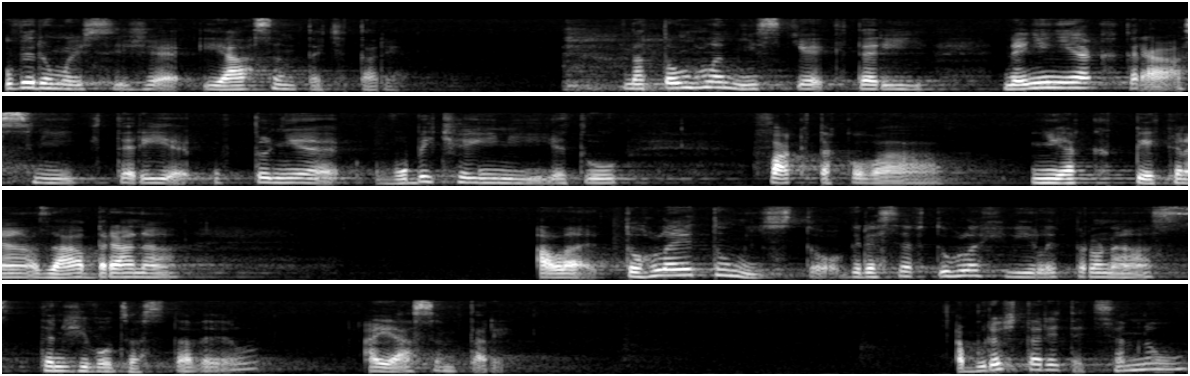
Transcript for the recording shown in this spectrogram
Uvědomuj si, že já jsem teď tady. Na tomhle místě, který není nějak krásný, který je úplně obyčejný, je tu fakt taková nějak pěkná zábrana. Ale tohle je to místo, kde se v tuhle chvíli pro nás ten život zastavil a já jsem tady. A budeš tady teď se mnou?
